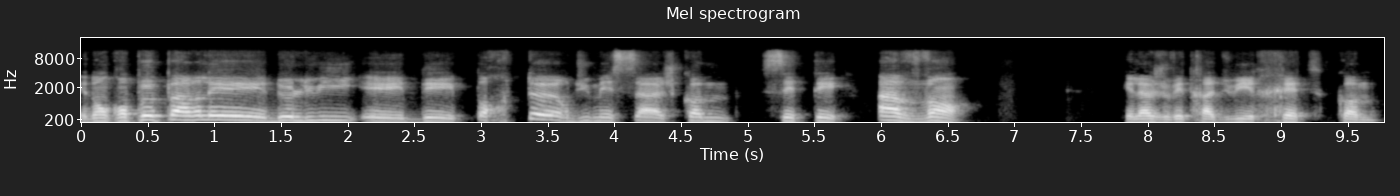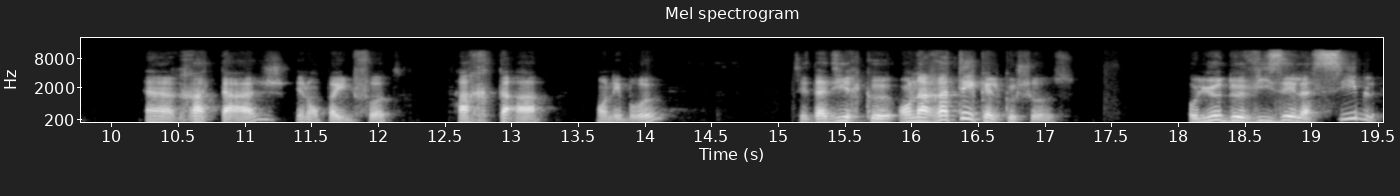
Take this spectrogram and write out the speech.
Et donc, on peut parler de lui et des porteurs du message comme c'était avant. Et là, je vais traduire chet comme un ratage et non pas une faute. Harta'a en hébreu. C'est-à-dire qu'on a raté quelque chose. Au lieu de viser la cible,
